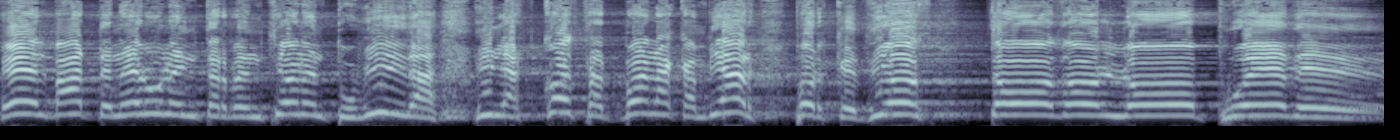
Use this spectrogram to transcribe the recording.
Él va a tener una intervención en tu vida y las cosas van a cambiar porque Dios todo lo puede.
